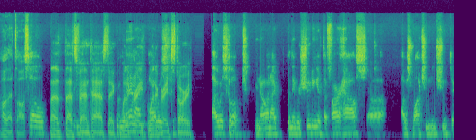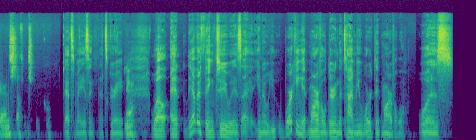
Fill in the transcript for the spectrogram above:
oh that's awesome. So That, that's fantastic. What a Man, I- great what I a was- great story. I was hooked, you know. And I when they were shooting at the firehouse, uh, I was watching them shoot there and stuff. It's pretty cool. That's amazing. That's great. Yeah. Well, and the other thing too is, uh, you know, you working at Marvel during the time you worked at Marvel was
